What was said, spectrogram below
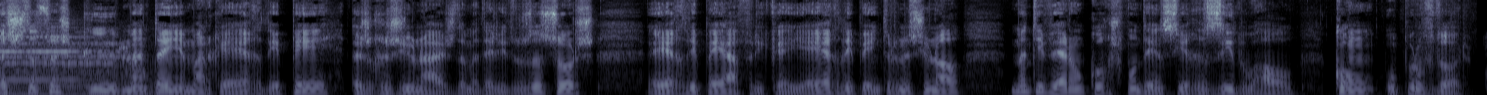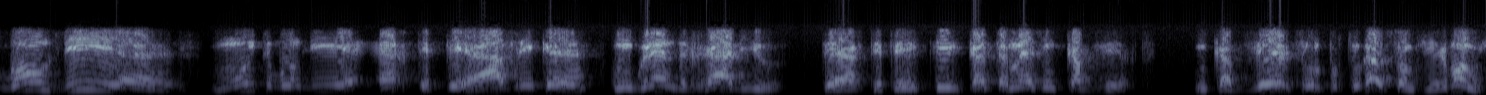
As estações que mantêm a marca RDP, as regionais da Madeira e dos Açores, a RDP África e a RDP Internacional, mantiveram correspondência residual com o provedor. Bom dia, muito bom dia, RTP África, um grande rádio da RTP que canta mais em Cabo Verde. Em Cabo Verde, em Portugal, somos irmãos,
